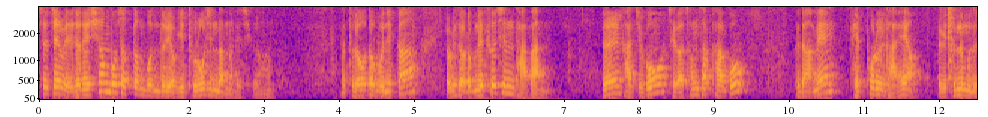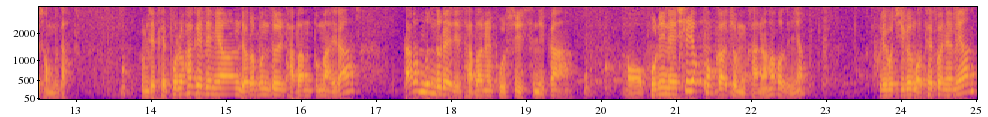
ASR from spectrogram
실제로 예전에 시험 보셨던 분들이 여기 들어오신단 말이에요, 지금. 들어오다 보니까 여기서 여러분들 쓰신 답안을 가지고 제가 첨삭하고 그 다음에 배포를 다 해요. 여기 듣는 분들 전부 다. 그럼 이제 배포를 하게 되면 여러분들 답안뿐만 아니라 다른 분들의 답안을 볼 수 있으니까 어, 본인의 실력 평가 좀 가능하거든요. 그리고 지금 어떻게 할 거냐면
